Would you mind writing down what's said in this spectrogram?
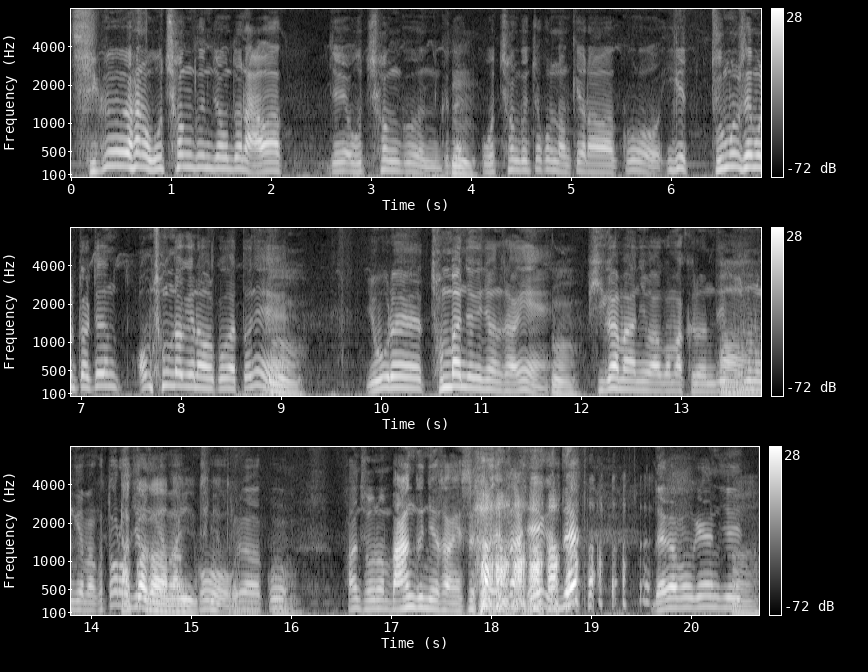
지금 한 5천 근 정도 나왔 이제 5천 근 그다음 음. 5천 근 조금 넘게 나왔고 이게 두물 세물 떨 때는 엄청나게 나올 것 같더니 어, 요래 전반적인 현상이 어. 비가 많이 와고 막 그런데 아. 무르는 게 많고 떨어지는 게 많고. 그래갖고 어. 한 저는 만근 예상했어요. 사실 근데 내가 보기엔 이제 어.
